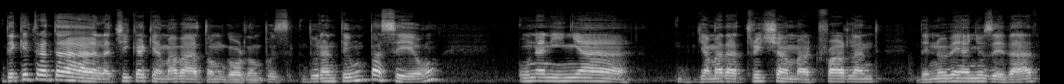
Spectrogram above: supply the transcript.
¿De qué trata la chica que amaba a Tom Gordon? Pues durante un paseo, una niña llamada Trisha McFarland, de nueve años de edad,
